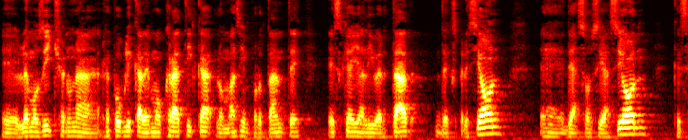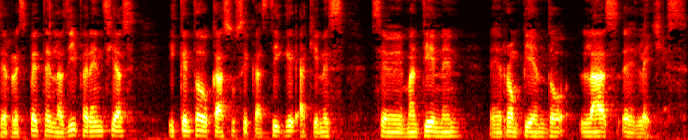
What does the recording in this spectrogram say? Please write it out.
eh, lo hemos dicho, en una república democrática lo más importante es que haya libertad de expresión, eh, de asociación, que se respeten las diferencias y que en todo caso se castigue a quienes se mantienen rompiendo las leyes.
